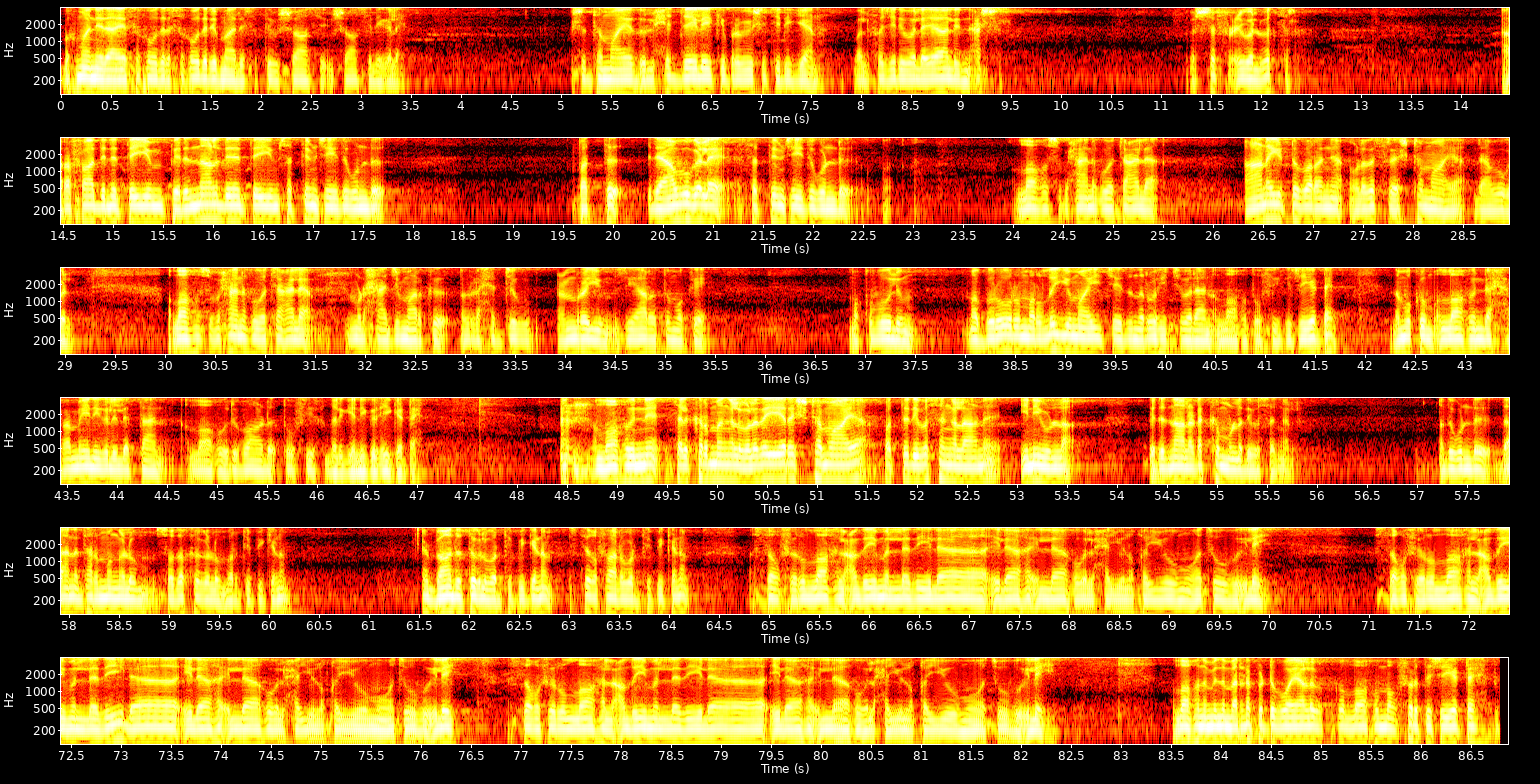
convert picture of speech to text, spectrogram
ബഹുമാന്യരായ സഹോദര സഹോദരിമാരെ സത്യവിശ്വാസി വിശ്വാസിനികളെ ശുദ്ധമായ ദുൽഹിജയിലേക്ക് പ്രവേശിച്ചിരിക്കുകയാണ്. വൽഫജിരി വലയാലിൻ അഷർ വൽവത്സർ. വൽ വത്സർ അറഫാ ദിനത്തെയും പെരുന്നാൾ ദിനത്തെയും സത്യം ചെയ്തുകൊണ്ട് പത്ത് രാവുകളെ സത്യം ചെയ്തുകൊണ്ട് അള്ളാഹു സുബാനുഹുവ ചാല ആണയിട്ട് പറഞ്ഞ വളരെ ശ്രേഷ്ഠമായ രാവുകൾ. അള്ളാഹു സുബാനഹു വച്ചാല നമ്മുടെ ഹാജിമാർക്ക് അവരുടെ ഹജ്ജും അമ്രയും സിയാറത്തുമൊക്കെ മക്ബൂലും മബ്രൂറും മറുതയുമായി ചെയ്ത് നിർവഹിച്ചു വരാൻ അള്ളാഹു തോഫീക്ക് ചെയ്യട്ടെ. നമുക്കും അള്ളാഹുവിന്റെ ഹറമേനികളിലെത്താൻ അള്ളാഹു ഒരുപാട് തോഫീഖ് നൽകി അനുഗ്രഹിക്കട്ടെ. അള്ളാഹുവിന് സൽക്കർമ്മങ്ങൾ വളരെയേറെ ഇഷ്ടമായ പത്ത് ദിവസങ്ങളാണ് ഇനിയുള്ള പെരുന്നാളടക്കമുള്ള ദിവസങ്ങൾ. അതുകൊണ്ട് ദാനധർമ്മങ്ങളും സ്വതക്കകളും വർദ്ധിപ്പിക്കണം ഇബാദത്തുകൾ വർദ്ധിപ്പിക്കണം ഇസ്തിഗ്ഫാർ വർദ്ധിപ്പിക്കണം أستغفر الله العظيم الذي لا إله إلا هو الحي القيوم وأتوب إليه أستغفر الله العظيم الذي لا إله إلا هو الحي القيوم وأتوب إليه أستغفر الله العظيم الذي لا إله إلا هو الحي القيوم وأتوب إليه അള്ളാഹു നമ്മിൽ നിന്ന് മരണപ്പെട്ടു പോയ ആളുകൾക്ക് അള്ളാഹു മഗ്ഫിറത്ത് ചെയ്യട്ടെ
